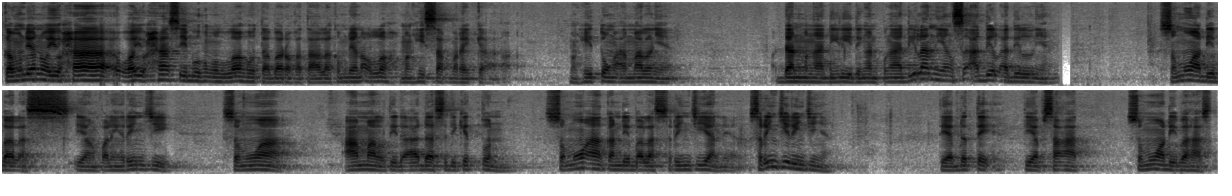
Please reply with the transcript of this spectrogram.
Kemudian wa yuhasibuhumullahu tabaraka taala. Kemudian Allah menghisap mereka, menghitung amalnya dan mengadili dengan pengadilan yang seadil-adilnya. Semua dibalas yang paling rinci semua amal tidak ada sedikit pun semua akan dibalas rincian ya serinci-rincinya tiap detik tiap saat semua dibahas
